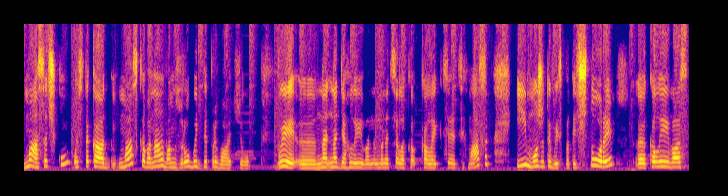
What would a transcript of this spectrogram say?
масочку. Ось така маска, вона вам зробить депривацію. Ви е, надягли в мене ціла колекція цих масок, і можете виспати Штори, е, коли вас.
